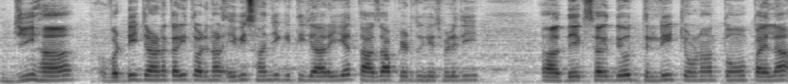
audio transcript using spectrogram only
ਜੀ ਹਾਂ, ਵੱਡੀ ਜਾਣਕਾਰੀ ਤੁਹਾਡੇ ਨਾਲ ਇਹ ਵੀ ਸਾਂਝੀ ਕੀਤੀ ਜਾ ਰਹੀ ਹੈ। ਤਾਜ਼ਾ ਅਪਡੇਟ ਤੁਸੀਂ ਇਸ ਵੇਲੇ ਦੀ ਦੇਖ ਸਕਦੇ ਹੋ। ਦਿੱਲੀ ਚੋਣਾਂ ਤੋਂ ਪਹਿਲਾਂ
